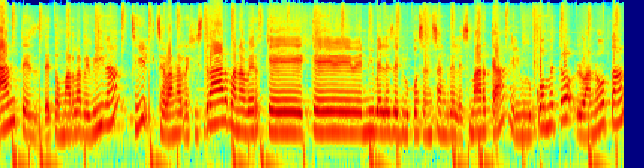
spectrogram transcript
antes de tomar la bebida, ¿sí? Se van a registrar, van a ver qué, qué niveles de glucosa en sangre les marca el glucómetro, lo anotan,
